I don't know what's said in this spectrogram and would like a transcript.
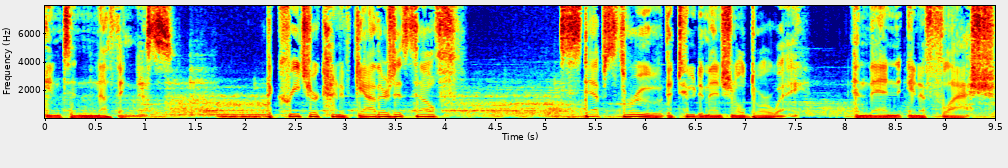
into nothingness. The creature kind of gathers itself, steps through the two dimensional doorway, and then, in a flash,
